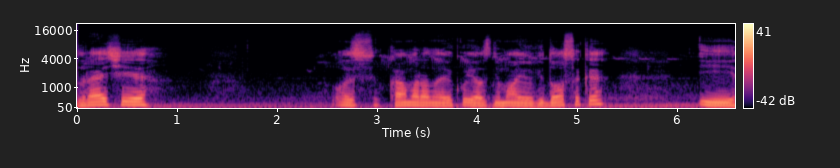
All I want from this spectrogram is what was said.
До речі, ось камера, на яку я знімаю відосики. І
